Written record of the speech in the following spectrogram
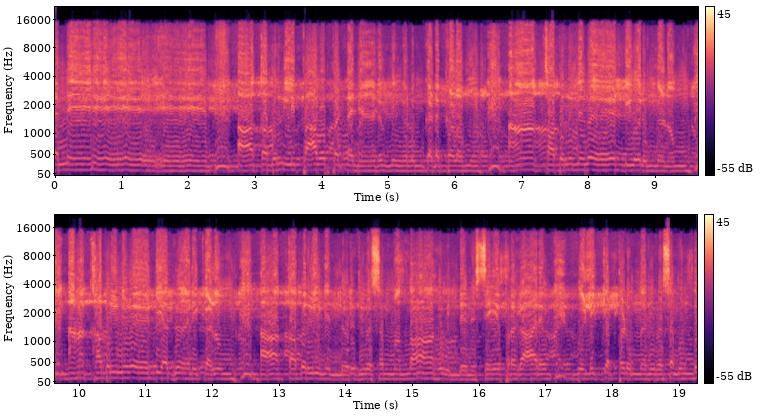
തന്നെ. ആ കബറിൽ പാവപ്പെട്ട ഞാനും നിങ്ങളും കിടക്കണം. ആ കബറിന് വേണ്ടി ഒരുങ്ങണം. ആ കബറിന് വേണ്ടി അധ്വാനിക്കണം. ആ കബറിൽ നിന്നൊരു ദിവസം അള്ളാഹുവിന്റെ നിശ്ചയപ്രകാരം വിളിക്കപ്പെടുന്ന ദിവസമുണ്ട്.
